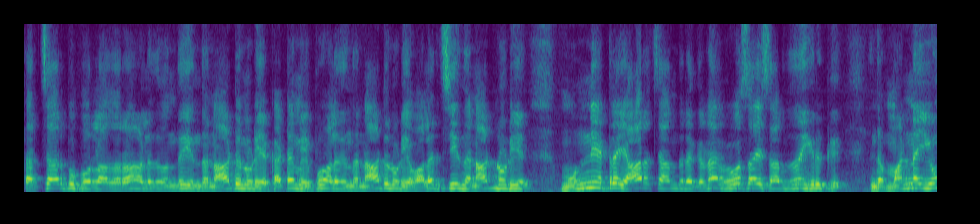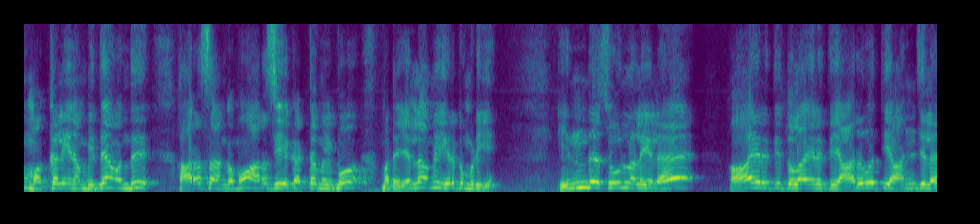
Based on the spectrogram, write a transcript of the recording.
தற்சார்பு பொருளாதாரம் அல்லது வந்து இந்த நாட்டினுடைய கட்டமைப்பு அல்லது இந்த நாட்டினுடைய வளர்ச்சி இந்த நாட்டினுடைய முன்னேற்றம் யாரை சார்ந்திருக்குன்னா விவசாயம் சார்ந்து தான் இருக்குது இந்த மண்ணையும் மக்களையும் நம்பி தான் வந்து அரசாங்கமோ அரசியல் கட்டமைப்போ மற்ற எல்லாமே இருக்க முடியும். இந்த சூழ்நிலையில் ஆயிரத்தி தொள்ளாயிரத்தி அறுபத்தி அஞ்சில்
